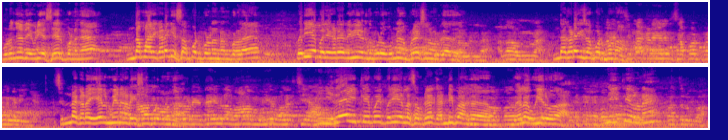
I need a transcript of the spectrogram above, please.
முடிஞ்ச இந்த வீடியோ ஷேர் பண்ணுங்கள் இந்த மாதிரி கடைக்கு சப்போர்ட் பண்ணுங்க நண்பர்களே. பெரிய பெரிய கடையை ரிவ்யூ எடுத்து போட ஒன்றும் பிரச்சனை இருக்காது. இந்த கடைக்கு சப்போர்ட் பண்ணும் சின்ன கடைகளுக்கு சப்போர்ட் பண்ணுங்க நீங்க. சின்ன கடை ஏழ்மையான கடைக்கு சப்போர்ட் பண்ணுங்க. வாழ முடியும் வளர்ச்சி. நீங்கள் இதே இட்லி போய் பெரிய கடையில் சாப்பிட்டீங்கன்னா கண்டிப்பாக அங்கே விலை உயர்வு தான். இந்த இட்லி எவ்வளோண்ணே பத்து ரூபாய்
